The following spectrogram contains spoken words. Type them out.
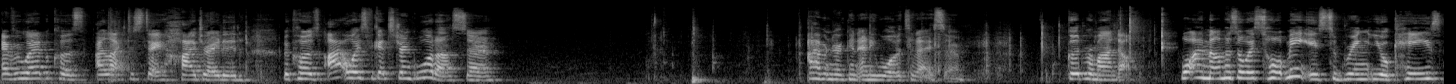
everywhere because I like to stay hydrated because I always forget to drink water. So I haven't drinking any water today, so Good reminder. What my mum has always taught me is to bring your keys,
